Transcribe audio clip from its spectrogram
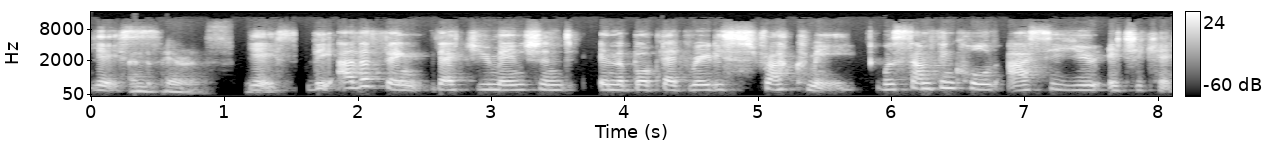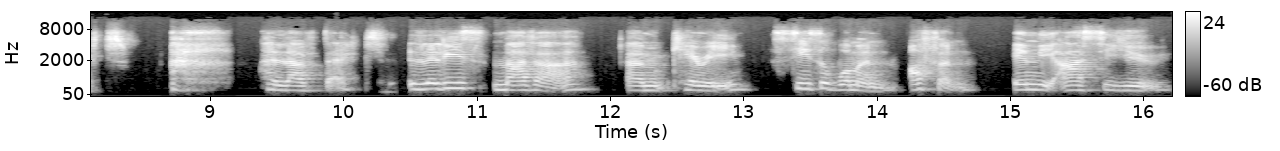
Yes. And the parents. Yes. The other thing that you mentioned in the book that really struck me was something called ICU etiquette. I love that. Lily's mother, um, Kerry, sees a woman often in the ICU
